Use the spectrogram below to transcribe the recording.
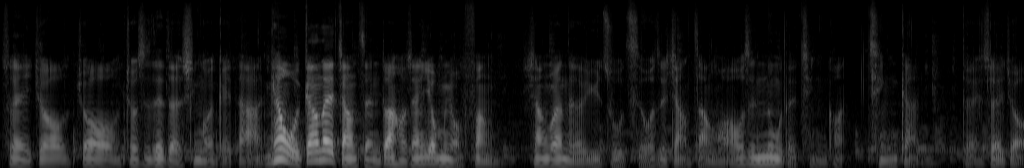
所以就就就是这则新闻给大家。你看我刚刚在讲整段，好像又没有放相关的语助词，或是讲脏话或是怒的情感情感。对，所以就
